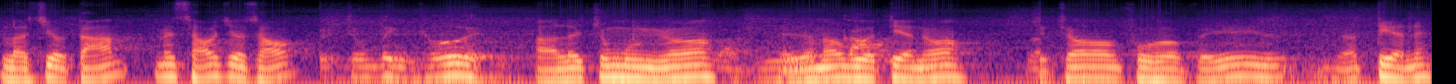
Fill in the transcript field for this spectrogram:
là triệu tám mét sáu triệu sáu. Trung bình thôi. À lấy trung bình đúng không để cho nó vừa tiền đúng không? Để cho phù hợp với giá tiền đấy.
